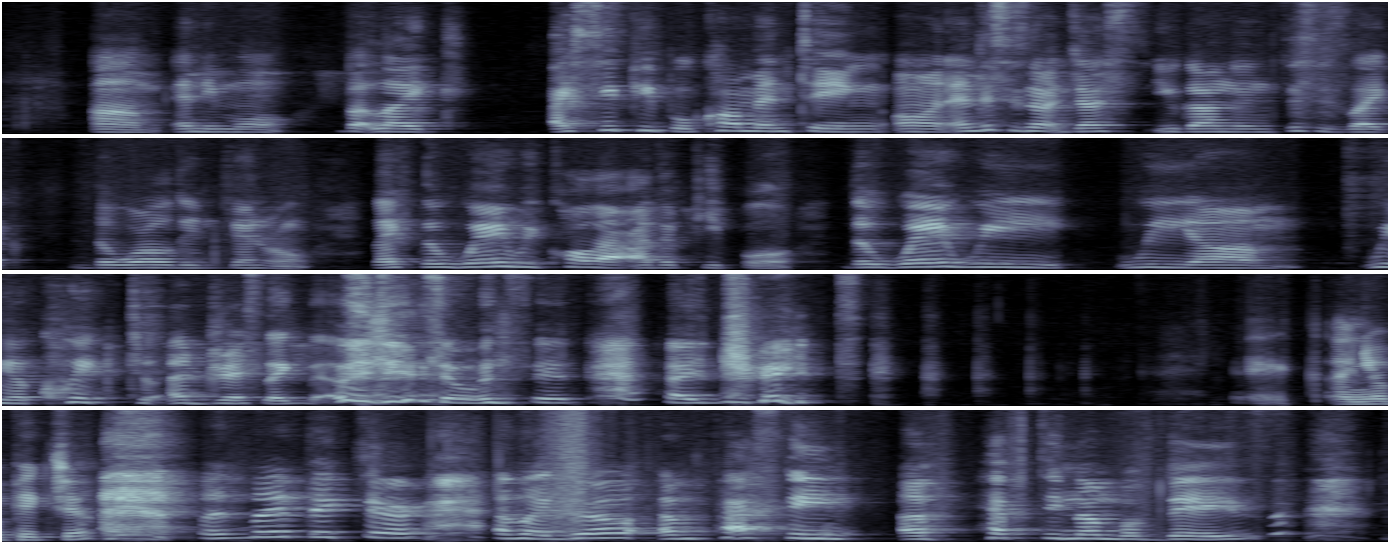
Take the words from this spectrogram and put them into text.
um, anymore. But like, I see people commenting on, and this is not just Ugandans. This is like the world in general. Like the way we call out other people, the way we we um we are quick to address like that. Someone said, hydrate. And your picture? on my picture. I'm like, girl, I'm fasting a hefty number of days,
